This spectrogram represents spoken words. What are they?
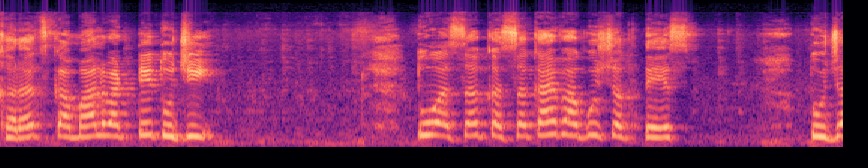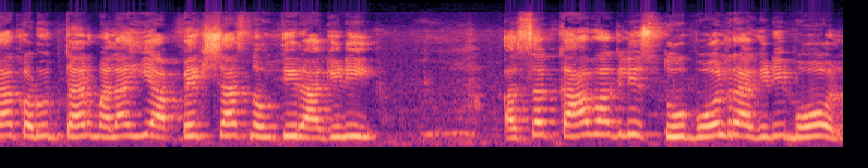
खरंच कमाल वाटते तुझी. तू असं कसं काय वागू शकतेस? तुझ्याकडून तर मला ही अपेक्षाच नव्हती रागिणी. असं का वागलीस तू? बोल रागिणी बोल.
